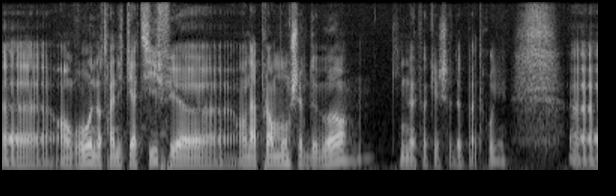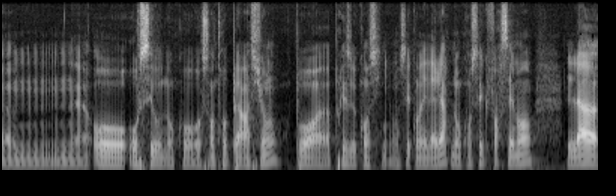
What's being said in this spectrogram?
Euh, en gros, notre indicatif, euh, en appelant mon chef de bord, qui une fois qui est chef de patrouille, euh, au, CO, donc au centre opération, pour prise de consigne. On sait qu'on est d'alerte, donc on sait que forcément, là,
